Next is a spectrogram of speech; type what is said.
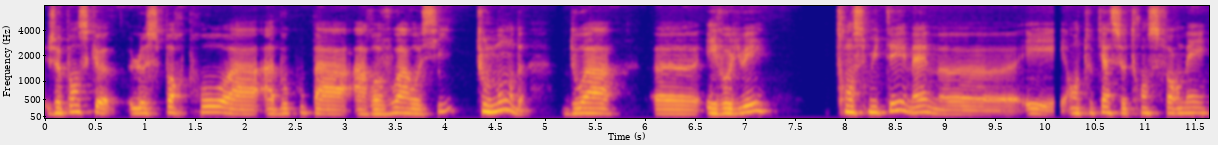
Je pense que le sport pro a, a beaucoup à, à, revoir aussi. Tout le monde doit euh, évoluer, transmuter même, euh, et en tout cas se transformer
